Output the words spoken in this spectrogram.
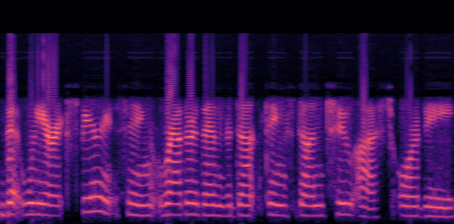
that we are experiencing rather than the done, things done to us or the,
